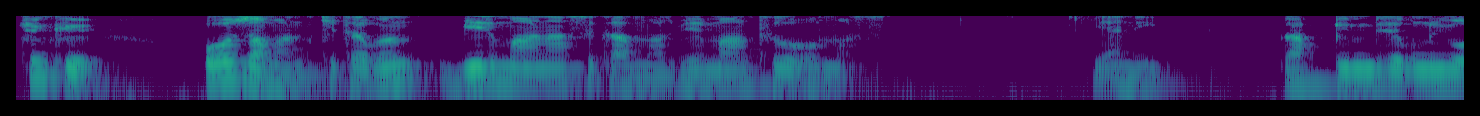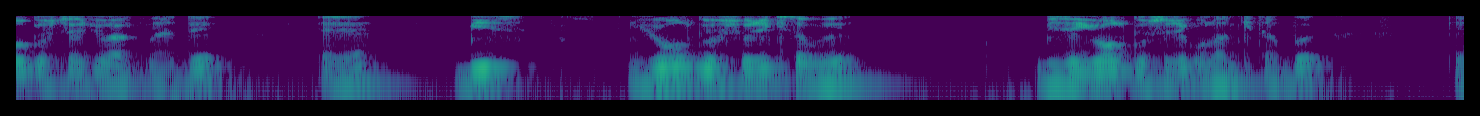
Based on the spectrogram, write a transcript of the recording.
Çünkü o zaman kitabın bir manası kalmaz, bir mantığı olmaz. Yani Rabbim bize bunu yol gösterici olarak verdi. E biz yol gösterici kitabı bize yol gösterecek olan kitabı e,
